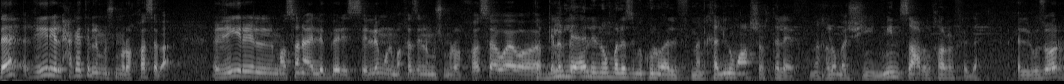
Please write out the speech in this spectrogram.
ده غير الحاجات اللي مش مرخصة بقى. غير المصانع اللي في بير السلم والمخازن اللي مش مرخصة و- طب مين اللي قال. إن هم لازم يكونوا 1000 ما نخليهم 10000 ما نخليهم 20 مين صاحب القرار في ده؟ الوزارة.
